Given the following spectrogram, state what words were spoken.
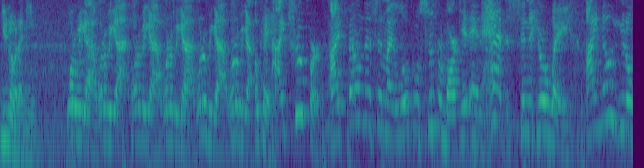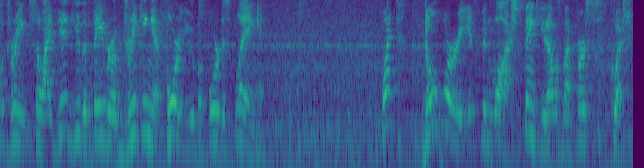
You know what I mean. What do we got? What do we got? What do we got? What do we got? What do we got? What do we got? Okay, hi Trooper. I found this in my local supermarket and had to send it your way. I know you don't drink, so I did you the favor of drinking it for you before displaying it. What? Don't worry, it's been washed. Thank you, that was my first question.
